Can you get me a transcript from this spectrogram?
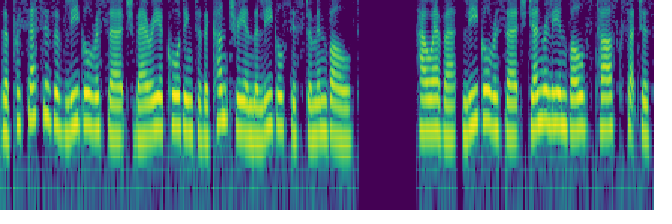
The processes of legal research vary according to the country and the legal system involved. However, legal research generally involves tasks such as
